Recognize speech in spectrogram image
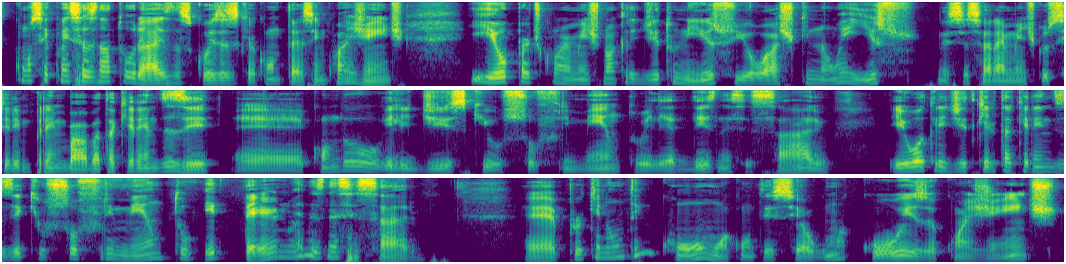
consequências naturais das coisas que acontecem com a gente. E eu, particularmente, não acredito nisso e eu acho que não é isso necessariamente que o Siren Prembaba está querendo dizer. É, quando ele diz que o sofrimento ele é desnecessário, eu acredito que ele está querendo dizer que o sofrimento eterno é desnecessário. É porque não tem como acontecer alguma coisa com a gente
